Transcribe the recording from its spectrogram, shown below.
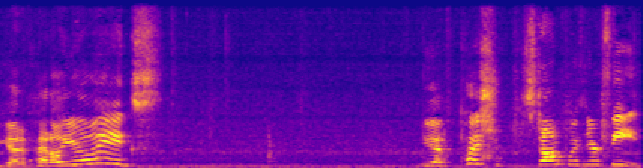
You gotta pedal your legs. You gotta push, stomp with your feet.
